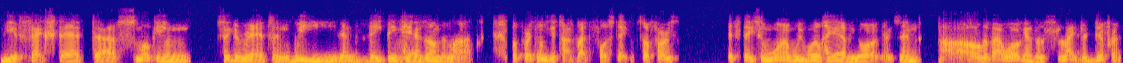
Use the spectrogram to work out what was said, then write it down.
the effects that uh, smoking cigarettes and weed and vaping has on the lungs. But first, let me just talk about the four stations. So first, at station one, we will have the organs, and all of our organs are slightly different,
